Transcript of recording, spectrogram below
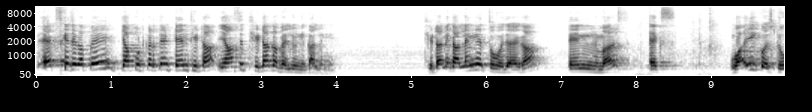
एक्स के जगह पे क्या पुट करते हैं? टेन थीटा यहाँ से थीटा का वैल्यू निकालेंगे। थीटा निकालेंगे तो हो जाएगा tan inverse x y equal to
